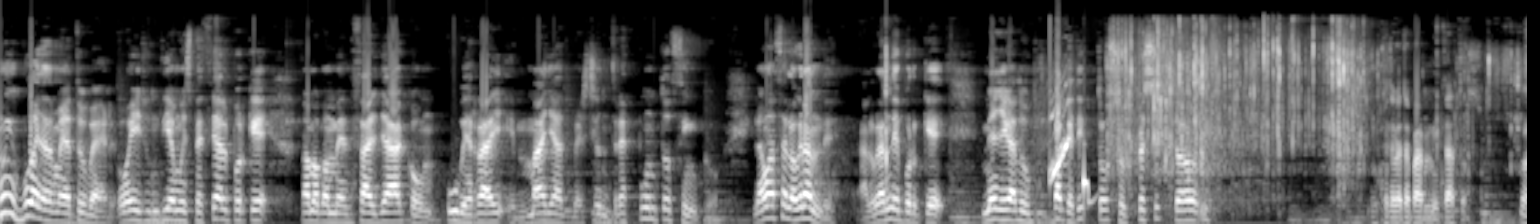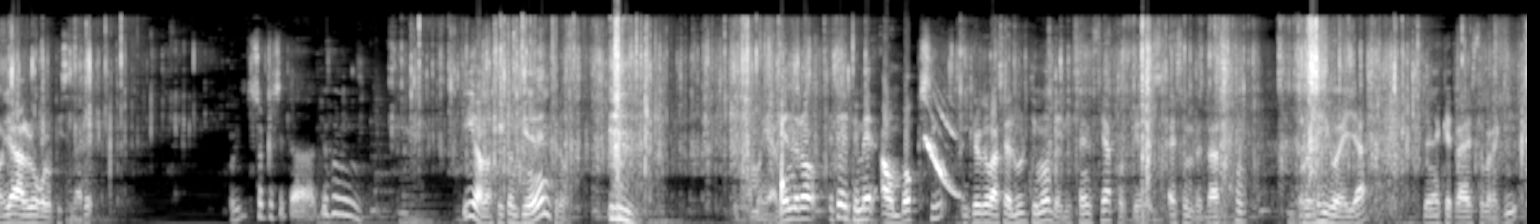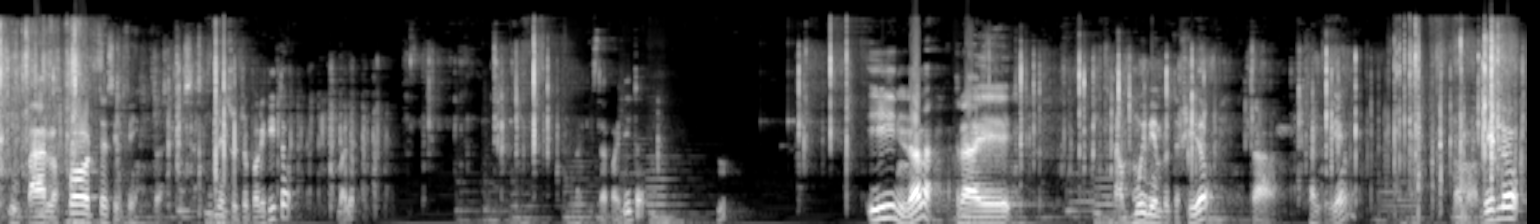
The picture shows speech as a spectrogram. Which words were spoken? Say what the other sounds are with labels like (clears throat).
Muy buenas youtubers, hoy es un día muy especial porque vamos a comenzar ya con VRAI en Maya versión 3.5 y lo vamos a hacer lo grande, a lo grande porque me ha llegado un paquetito, sorpresito que a tapar mis datos. Bueno ya luego lo pisaré. Sorpresita, y vamos, ¿qué contiene dentro? (clears throat) vamos a ir abriéndolo, este es el primer unboxing y creo que va a ser el último de licencia porque es, un retraso, (laughs) como digo ella Tienes que traer esto por aquí y pagar los portes, en fin, todas esas cosas. Dentro otro paquetito, ¿vale? Aquí está el paquetito. Y nada, trae. Está muy bien protegido, está bastante bien. Vamos a abrirlo.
